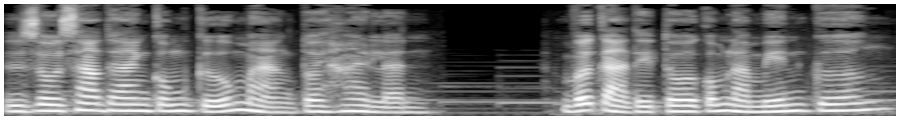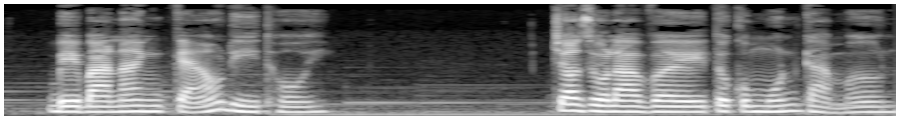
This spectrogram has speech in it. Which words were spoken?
Dù sao thì anh cũng cứu mạng tôi hai lần. Với cả thì tôi cũng là miến cưỡng. Bị bạn anh kéo đi thôi. Cho dù là vậy tôi cũng muốn cảm ơn.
